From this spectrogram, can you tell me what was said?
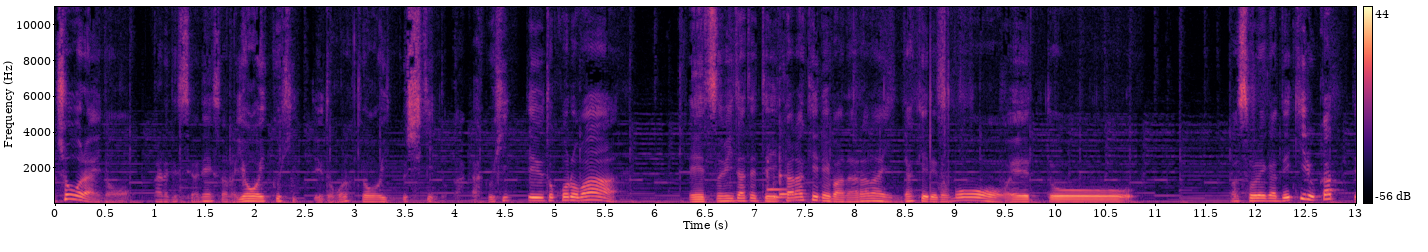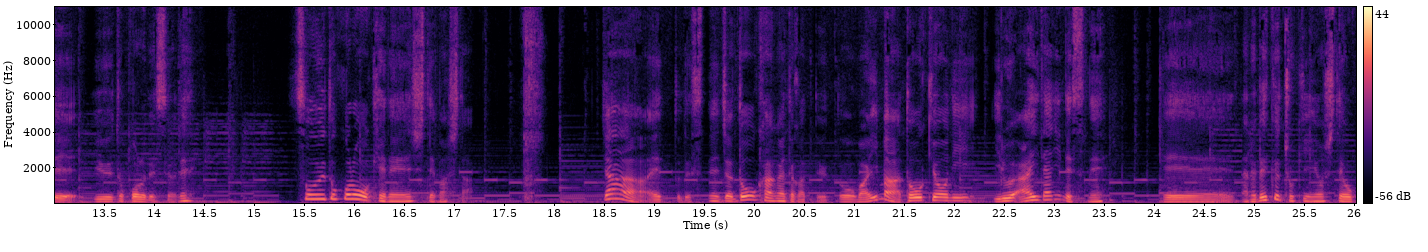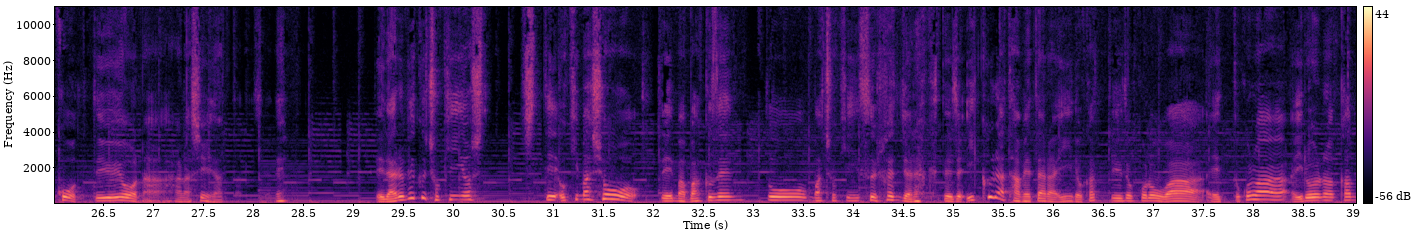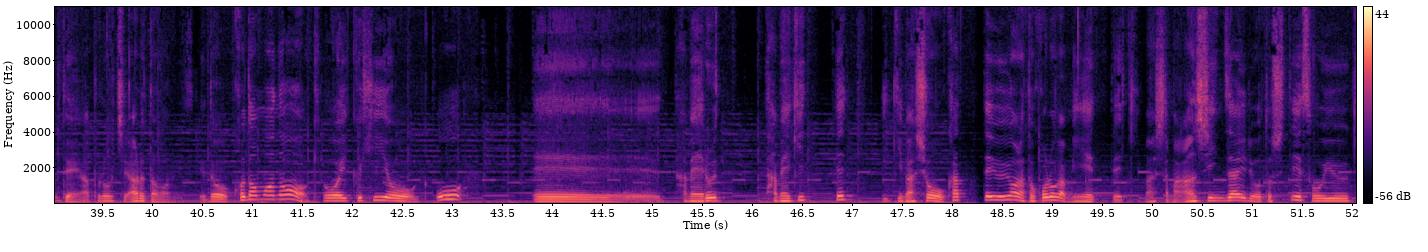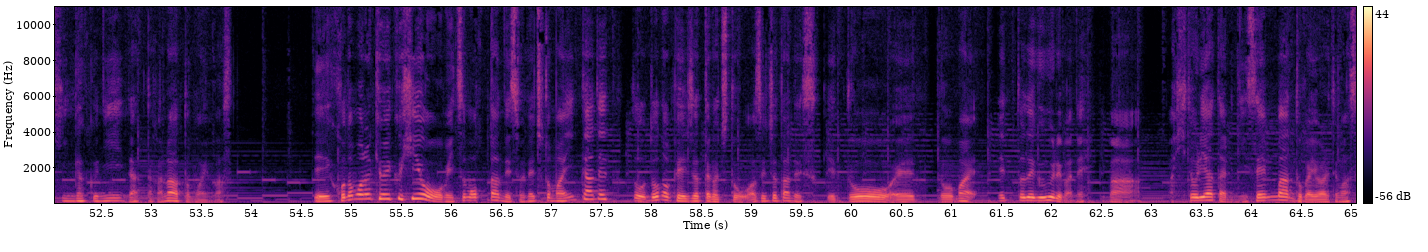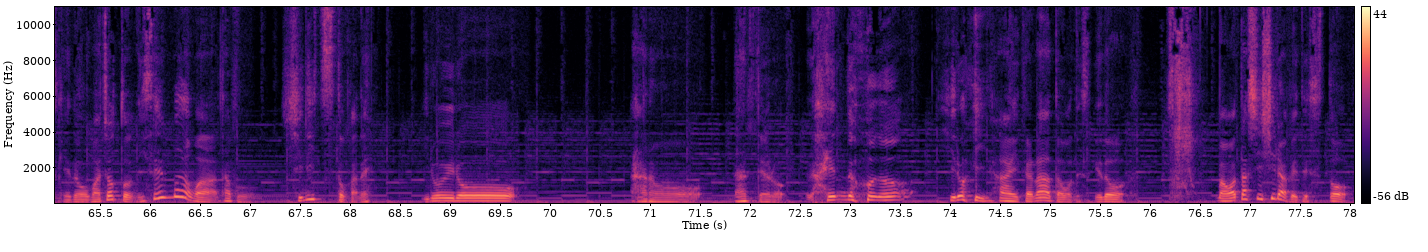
将来の、あれですよね、その養育費っていうところ、教育資金とか学費っていうところは、えー、積み立てていかなければならないんだけれども、えっ、と、まあ、それができるかっていうところですよね。そういうところを懸念してました。じゃあ、えっとですね、じゃあどう考えたかっていうと、まあ今東京にいる間にですね、えー、なるべく貯金をしておこうっていうような話になったんですよね。で、なるべく貯金をしておきましょう。で、まあ漠然と、まあ、貯金するんじゃなくて、じゃあいくら貯めたらいいのかっていうところは、えっと、これはいろいろな観点、アプローチあると思うんですけど、子供の教育費用を、えー、貯める、貯め切っていきましょうかっていうようなところが見えてきました。まあ、安心材料としてそういう金額になったかなと思います。で、子供の教育費用を見積もったんですよね。ちょっとまあインターネット、どのページだったかちょっと忘れちゃったんですけど、えー、っと、まあ、ネットでググればね、今、一人当たり2000万とか言われてますけど、まあちょっと2000万は多分、私立とかね、いろいろ、あの、なんてやろう、変動の広い範囲かなと思うんですけど、まあ私調べですと、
